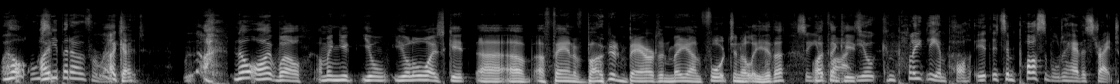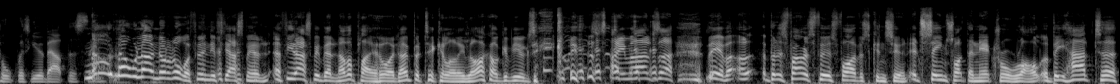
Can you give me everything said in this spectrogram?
Well, Or is he a bit overrated? Okay. No, I well, I mean, you, you'll you'll always get uh, a, a fan of Beauden Barrett and me, unfortunately, Heather. So you're I think right. he's You're completely impossible. it, It's impossible to have a straight talk with you about this. thing. no, no, no, not at all. If, if you ask me, if you ask me about another player who I don't particularly like, I'll give you exactly the same answer there. But, uh, but as far as first five is concerned, it seems like the natural role. It'd be hard to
